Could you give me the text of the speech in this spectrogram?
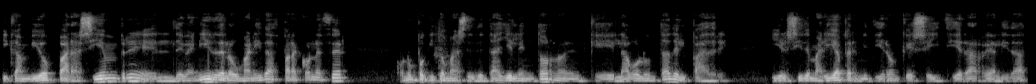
y cambió para siempre el devenir de la humanidad, para conocer con un poquito más de detalle el entorno en el que la voluntad del Padre y el sí de María permitieron que se hiciera realidad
